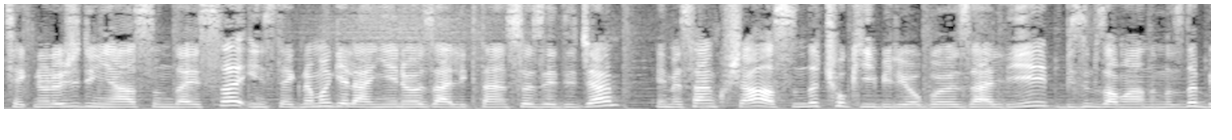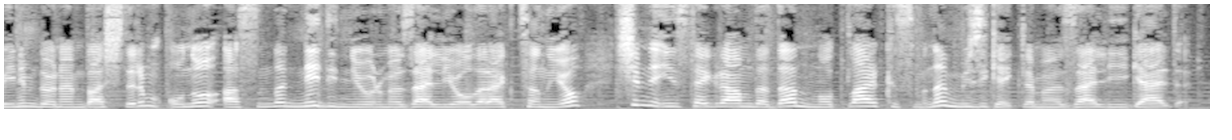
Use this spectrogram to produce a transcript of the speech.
Teknoloji dünyasında ise Instagram'a gelen yeni özellikten söz edeceğim. MSN kuşağı aslında çok iyi biliyor bu özelliği. Bizim zamanımızda benim dönemdaşlarım onu aslında ne dinliyorum özelliği olarak tanıyor. Şimdi Instagram'da da notlar kısmına müzik ekleme özelliği geldi.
